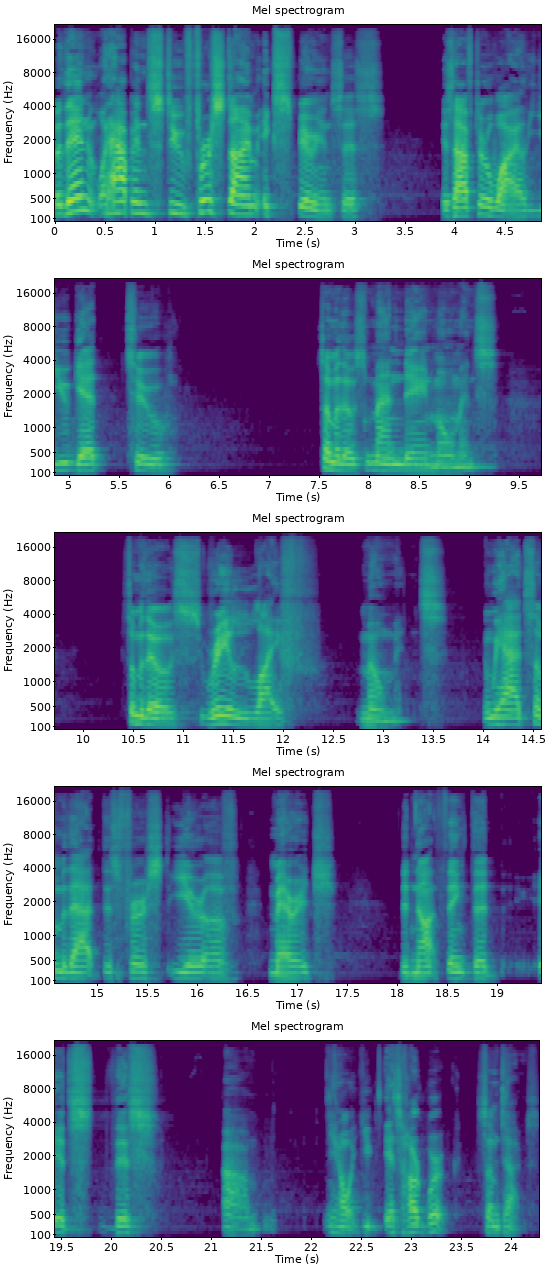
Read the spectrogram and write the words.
But then what happens to first time experiences is after a while, you get to some of those mundane moments, some of those real life moments. And we had some of that this first year of marriage. Did not think that it's this, um, you know, you, it's hard work sometimes.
